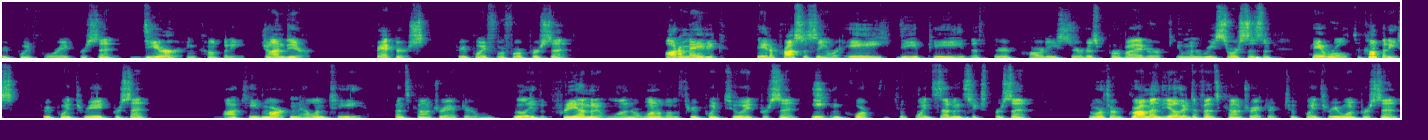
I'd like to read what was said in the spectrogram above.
3.48%. Deere and Company, John Deere, tractors, 3.44%. Automatic Data Processing, or ADP, the third party service provider of human resources and payroll to companies, 3.38%. Lockheed Martin, LMT, defense contractor, really the preeminent one, or one of them, 3.28%. Eaton Corp, 2.76%. Northrop Grumman, the other defense contractor, 2.31%.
